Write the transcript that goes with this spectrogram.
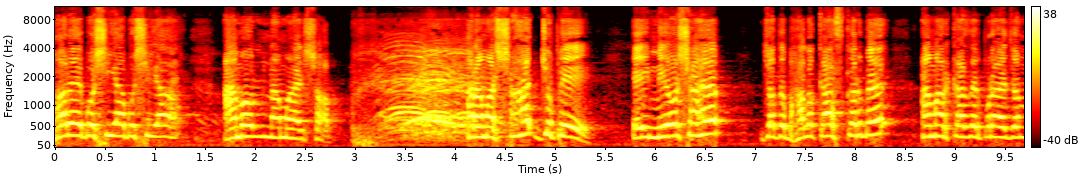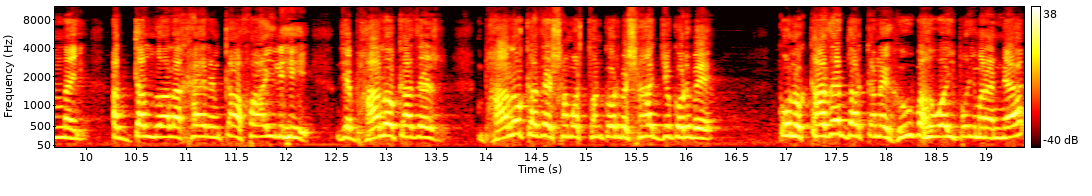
ঘরে বসিয়া বসিয়া আমল নামায় সব। আর আমার সাহায্য পেয়ে এই মেয়র সাহেব যত ভালো কাজ করবে, আমার কাজের প্রয়োজন নাই। আদাল্লু আলা খায়রেন কাফাইলিহি, যে ভালো কাজের ভালো কাজের সমর্থন করবে, সাহায্য করবে কোনো কাজের দরকার নাই হু বাহু ওই পরিমাণে ন্যাক।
